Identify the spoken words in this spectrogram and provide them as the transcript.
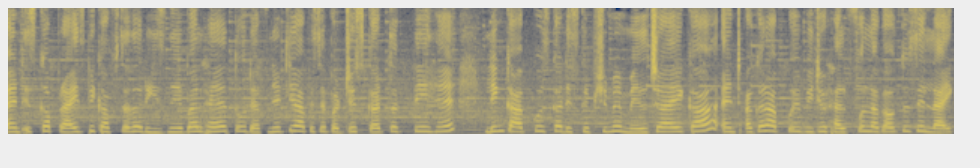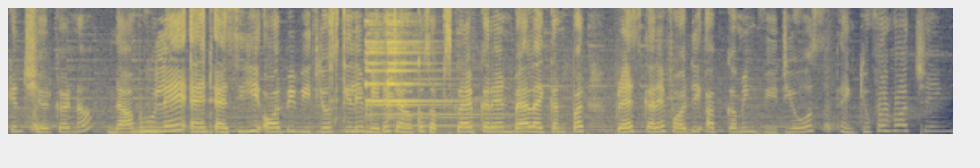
एंड इसका प्राइस भी काफ़ी ज़्यादा रीज़नेबल है तो डेफिनेटली आप इसे परचेस कर सकते हैं। लिंक आपको इसका डिस्क्रिप्शन में मिल जाएगा। एंड अगर आपको ये वीडियो हेल्पफुल लगा हो तो इसे लाइक एंड शेयर करना ना भूलें। एंड ऐसी ही और भी वीडियोज़ के लिए मेरे चैनल को सब्सक्राइब करें। एंड बेल आइकन पर प्रेस करें for the upcoming videos thank you for watching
